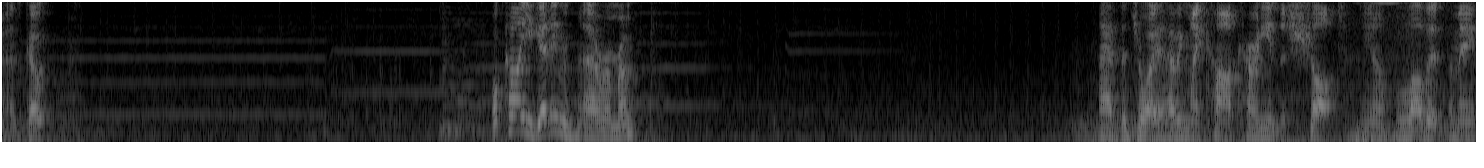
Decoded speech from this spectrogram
Let's go. What car are you getting, uh, Rum Rum? I have the joy of having my car currently in the shop. You know, love it for me.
